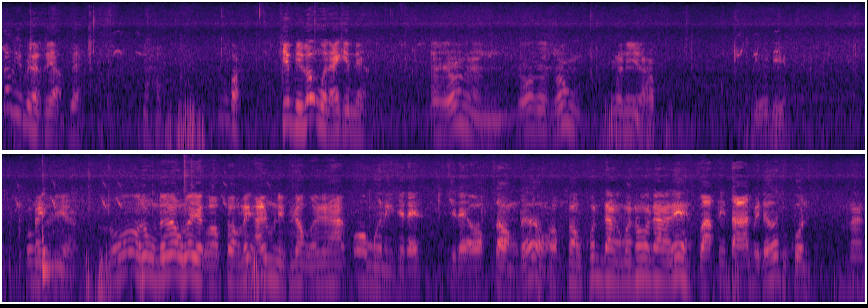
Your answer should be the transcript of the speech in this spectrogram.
ต้องกินเป็นเรียบเลยคลิปนี้ลงหมดไหนคลิปเนี่ยแต่ร้องเงินร้องร้องเมื่อนี้แหละครับรู้ดีร้องเมื่อนี้อะโอ้ลงเด้อลงเด้ออยากออกซองได้อันมันนี่พี่น้องเลยนะฮะโอ้มือนี้จะได้จะได้ออกซองเด้อออกซองคนดังมาธรรมดาเด้ฝากติดตามไปเด้อทุกคนนั่น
